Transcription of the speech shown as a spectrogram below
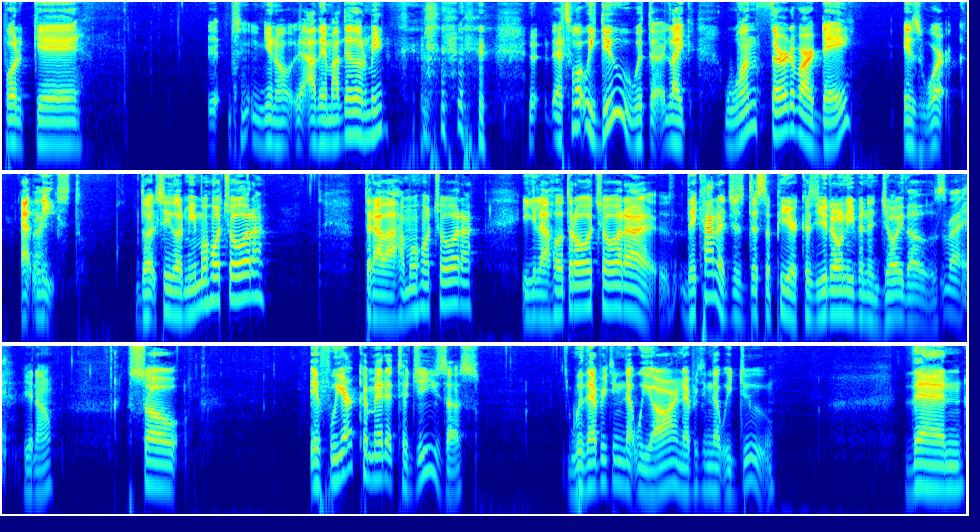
porque eh, you know, además de dormir, that's what we do with the like one third of our day is work at Right. least. Do- si dormimos ocho horas, trabajamos ocho horas, y las otras ocho horas they kind of just disappear because you don't even enjoy those, Right. you know. So, if we are committed to Jesus with everything that we are and everything that we do, then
